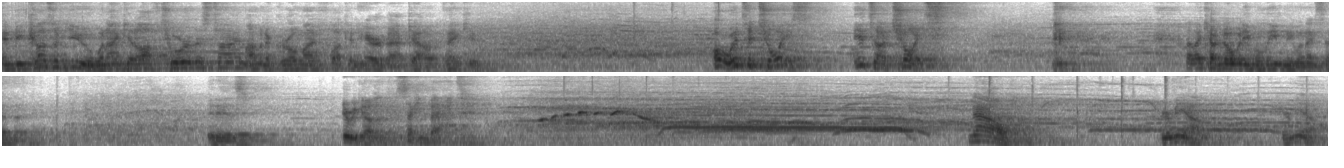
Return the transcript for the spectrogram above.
And because of you, when I get off tour this time, I'm gonna grow my fucking hair back out. Thank you. Oh, it's a choice. It's a choice. I like how nobody believed me when I said that. It is. Here we go, second bat. Now, hear me out. Hear me out.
